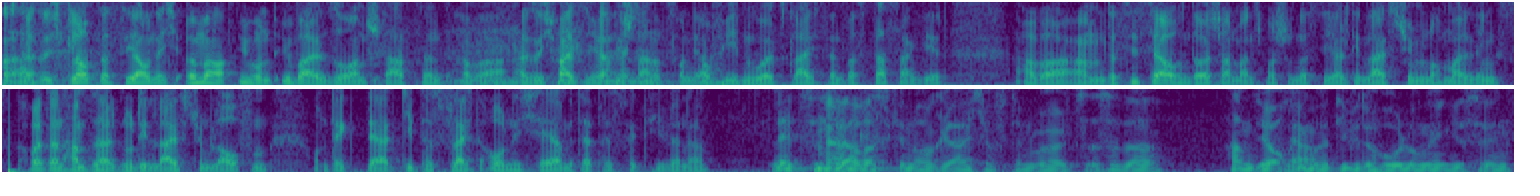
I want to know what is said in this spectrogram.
also ich glaube, dass sie auch nicht immer und überall so am Start sind, aber also ich weiß nicht, ob die Standards von auf jeden Worlds gleich sind, was das angeht. Aber ähm, das siehst du ja auch in Deutschland manchmal schon, dass die halt den Livestream nochmal links, aber dann haben sie halt nur den Livestream laufen und der, der gibt das vielleicht auch nicht her mit der Perspektive, ne? Letztes ja. Jahr war es genau gleich auf den Worlds, also da haben die auch ja. immer die Wiederholungen gesehen.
